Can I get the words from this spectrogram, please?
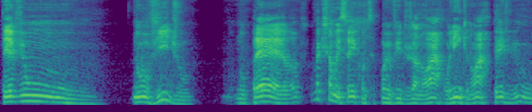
Teve um. No vídeo, no pré. Como é que chama isso aí quando você põe o vídeo já no ar? O link no ar? Não,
